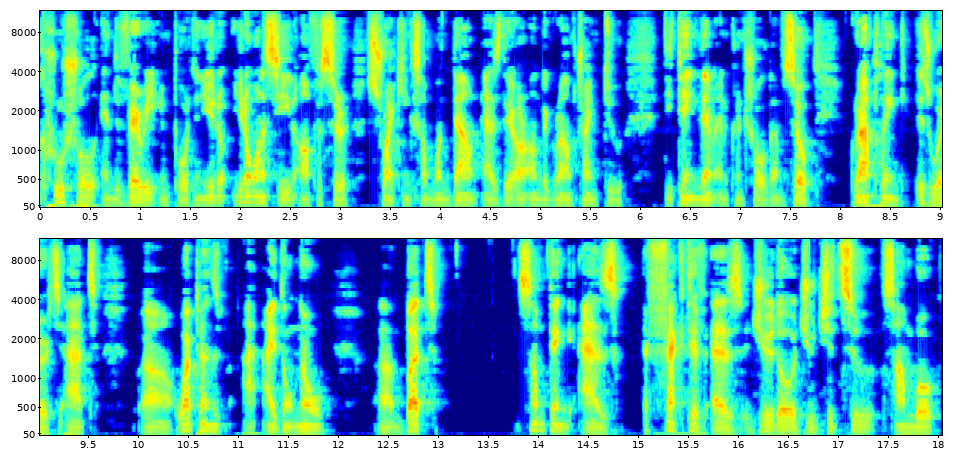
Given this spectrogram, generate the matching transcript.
crucial and very important. You don't you don't want to see an officer striking someone down as they are on the ground trying to detain them and control them. So grappling is where it's at. Uh, weapons, I, I, don't know, uh, but something as effective as judo, jujitsu, sambo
